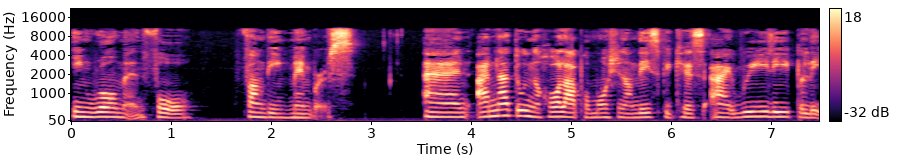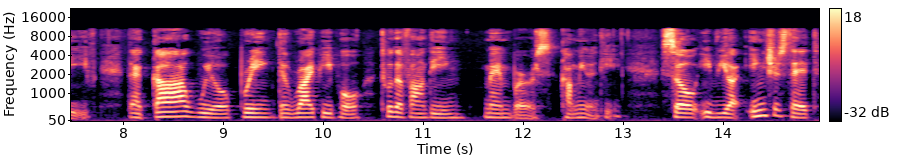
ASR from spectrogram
enrollment for founding members. And I'm not doing a whole lot of promotion on this because I really believe that God will bring the right people to the founding members community. So if you are interested,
